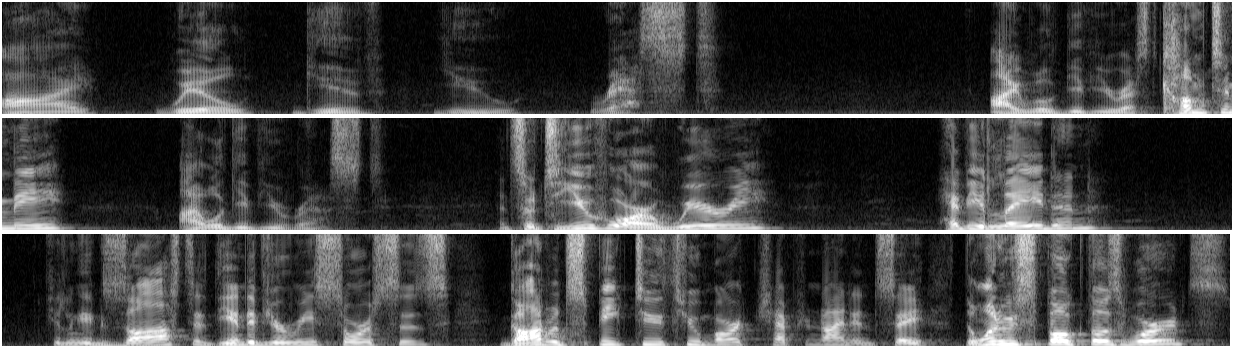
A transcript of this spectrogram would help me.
I will give you rest. I will give you rest. Come to me, I will give you rest. And so, to you who are weary, heavy laden, feeling exhausted at the end of your resources, God would speak to you through Mark chapter 9 and say, The one who spoke those words,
